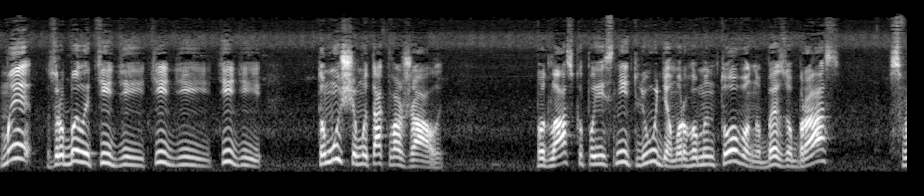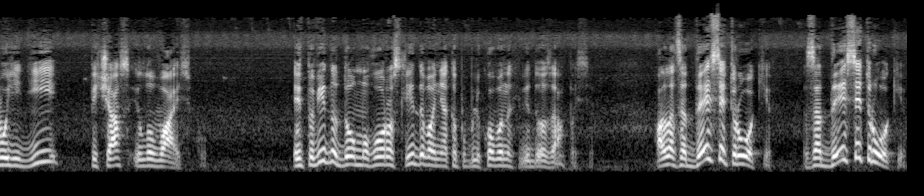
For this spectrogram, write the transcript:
Ми зробили ті дії, ті дії, ті дії, тому що ми так вважали. Будь ласка, поясніть людям аргументовано, без образ свої дії під час Іловайську. Відповідно до мого розслідування та опублікованих відеозаписів. Але за 10 років, за 10 років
